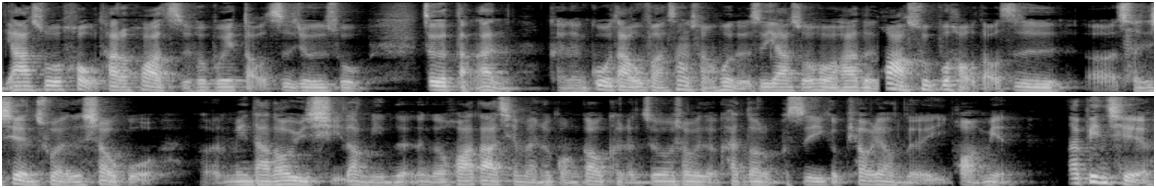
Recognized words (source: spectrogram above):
压缩后，它的画质会不会导致就是说这个档案可能过大无法上传，或者是压缩后它的画素不好，导致呃呈现出来的效果呃没达到预期，让您的那个花大钱买的广告，可能最后消费者看到的不是一个漂亮的画面。那并且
